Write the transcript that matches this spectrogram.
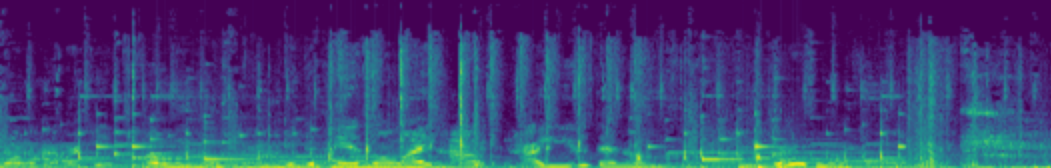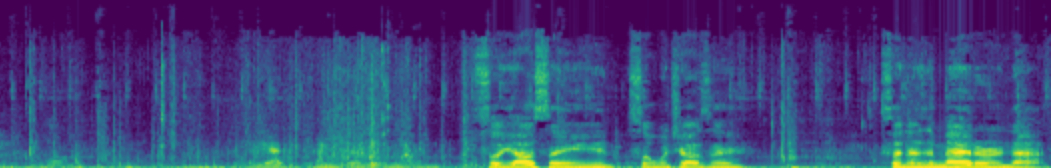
don't know how to work it. Oh, okay. It depends on like how how you use that hoe. Where's my phone? Yeah, I can come up. So y'all saying? So what y'all saying? So does it matter or not?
